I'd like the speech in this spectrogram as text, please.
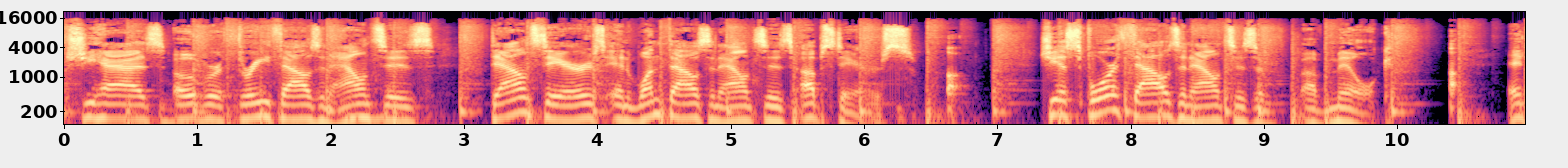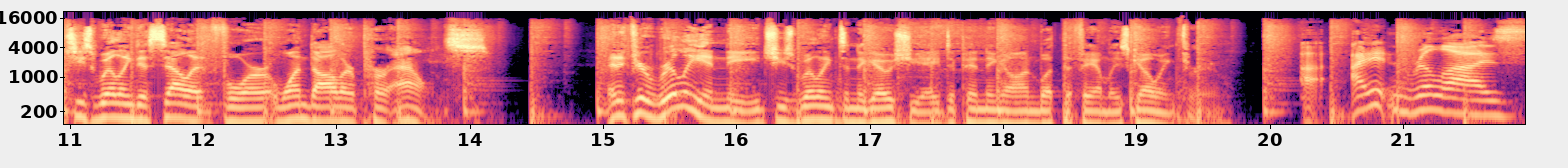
She has over 3,000 ounces downstairs and 1,000 ounces upstairs. She has 4,000 ounces of, of milk, and she's willing to sell it for $1 per ounce. And if you're really in need, she's willing to negotiate depending on what the family's going through. I didn't realize.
